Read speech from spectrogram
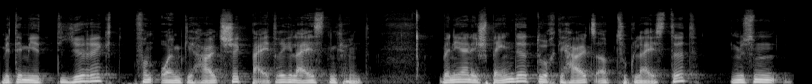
mit dem ihr direkt von eurem Gehaltscheck Beiträge leisten könnt. Wenn ihr eine Spende durch Gehaltsabzug leistet, müssen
